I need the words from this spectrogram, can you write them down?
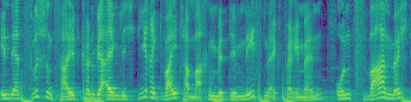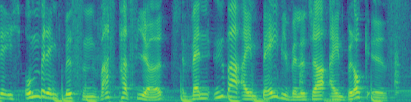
In der Zwischenzeit können wir eigentlich direkt weitermachen mit dem nächsten Experiment. Und zwar möchte ich unbedingt wissen, was passiert, wenn über ein Baby Villager ein Block ist.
